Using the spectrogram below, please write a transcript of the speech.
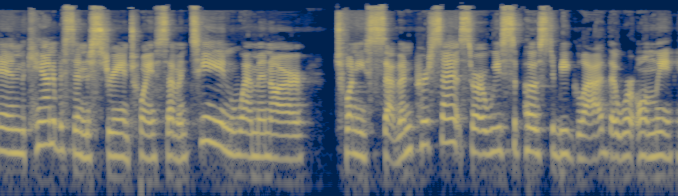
in the cannabis industry in 2017, women are 27%. So are we supposed to be glad that we're only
